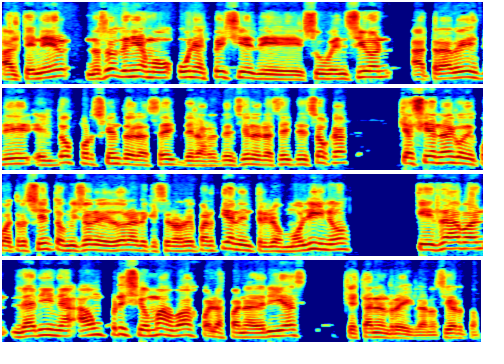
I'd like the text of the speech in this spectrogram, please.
al tener, nosotros teníamos una especie de subvención a través del 2% del aceite, de las retenciones del aceite de soja, que hacían algo de 400 millones de dólares que se lo repartían entre los molinos, que daban la harina a un precio más bajo a las panaderías que están en regla, ¿no es cierto?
